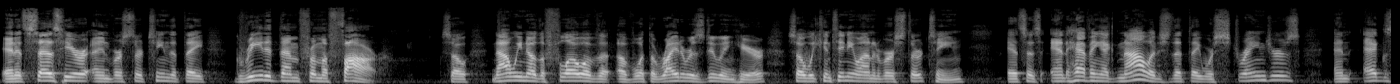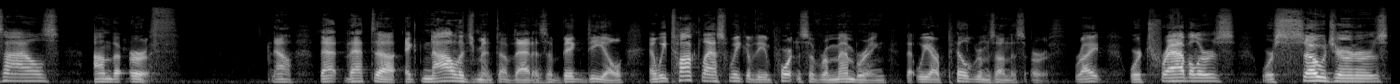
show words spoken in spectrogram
And it says here in verse 13 that they greeted them from afar. So now we know the flow of, the, of what the writer is doing here. So we continue on in verse 13 it says, and having acknowledged that they were strangers and exiles on the earth. Now, that, that uh, acknowledgement of that is a big deal. And we talked last week of the importance of remembering that we are pilgrims on this earth, right? We're travelers, we're sojourners.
